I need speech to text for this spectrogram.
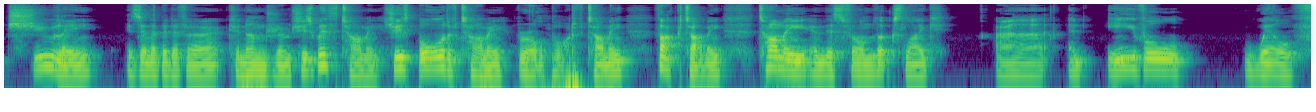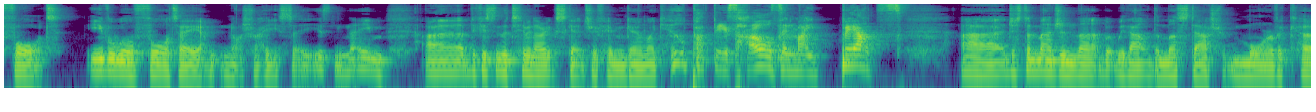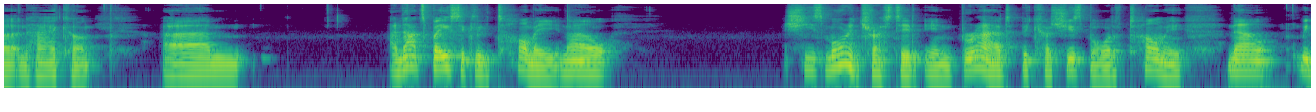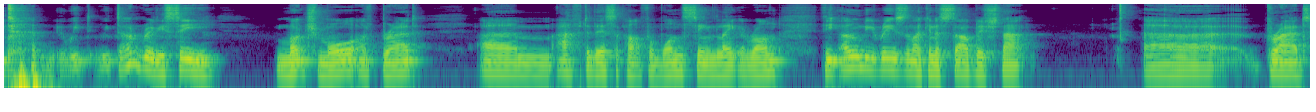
Julie is in a bit of a conundrum. She's with Tommy. She's bored of Tommy. We're all bored of Tommy. Fuck Tommy. Tommy in this film looks like uh, an evil Will Forte Evil Will Forte, I'm not sure how you say his name. Uh, if you've seen the Tim and Eric sketch of him going like, "He'll put these holes in my belts," uh, just imagine that, but without the mustache, more of a curtain haircut. Um, and that's basically Tommy. Now, she's more interested in Brad because she's bored of Tommy. Now, we we we don't really see much more of Brad um, after this, apart from one scene later on. The only reason I can establish that uh, Brad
